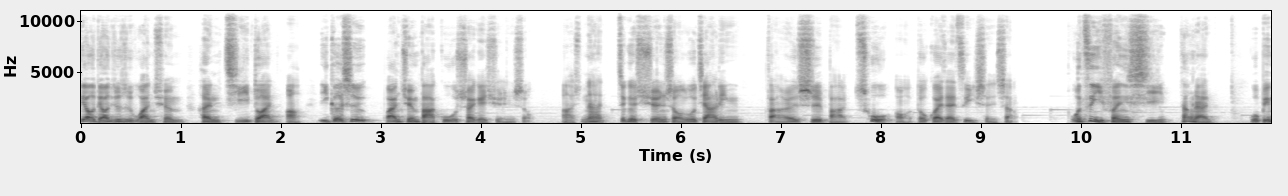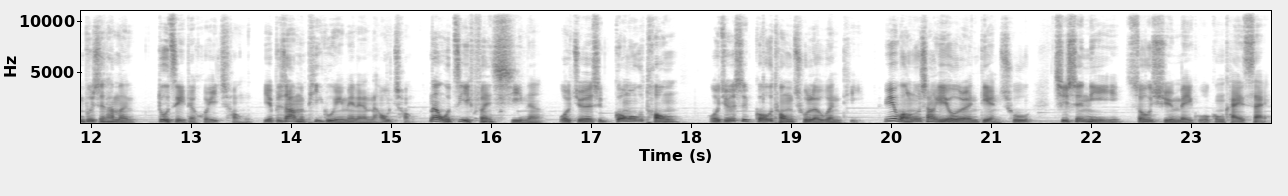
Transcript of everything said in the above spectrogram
调调就是完全很极端啊！一个是完全把锅甩给选手啊，那这个选手罗嘉玲反而是把错哦都怪在自己身上。我自己分析，当然我并不是他们肚子里的蛔虫，也不是他们屁股里面的蛲虫。那我自己分析呢，我觉得是沟通，我觉得是沟通出了问题。因为网络上也有人点出，其实你搜寻美国公开赛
